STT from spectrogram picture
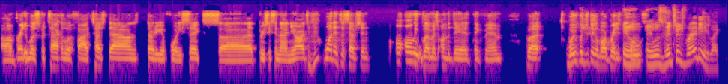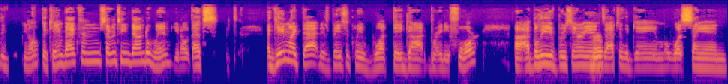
Um, Brady was spectacular with five touchdowns, 30 of 46, uh, 369 yards, Mhm. one interception. O- only blemish on the day, I think, for him. But what what you think about Brady's It, performance? it was vintage Brady. Like the- you know, they came back from 17 down to win. You know, that's a game like that is basically what they got Brady for. Uh, I believe Bruce Arians after the game was saying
